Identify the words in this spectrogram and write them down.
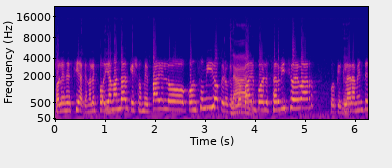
Yo les decía que no les podía mandar, que ellos me paguen lo consumido, pero que me lo paguen por el servicio de bar, porque claramente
